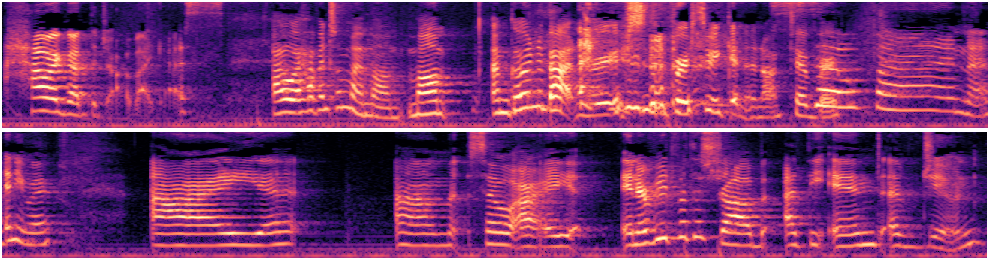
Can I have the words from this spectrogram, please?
how I got the job, I guess. Oh, I haven't told my mom. Mom, I'm going to Baton Rouge the first weekend in October. So fun. anyway, I um so I interviewed for this job at the end of June,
